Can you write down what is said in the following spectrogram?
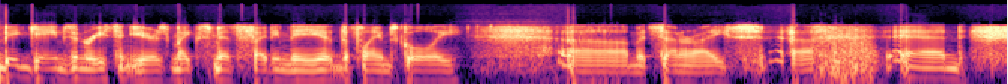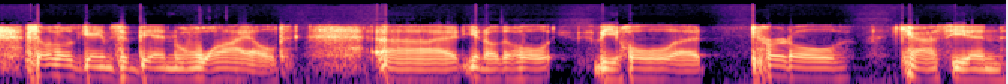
big games in recent years. Mike Smith fighting the the Flames goalie um, at center ice, uh, and some of those games have been wild. Uh, you know the whole the whole uh, turtle Kassian.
